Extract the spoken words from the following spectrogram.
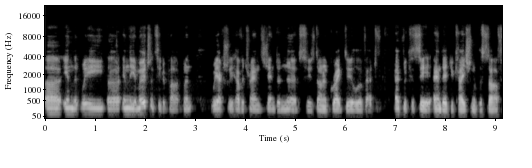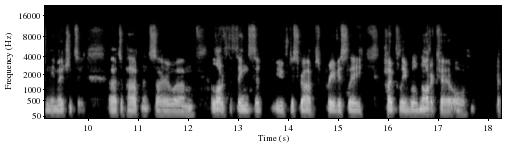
uh, in that we uh, in the emergency department we actually have a transgender nurse who's done a great deal of ad- advocacy and education of the staff in the emergency uh, department. So um, a lot of the things that you've described previously hopefully will not occur or at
